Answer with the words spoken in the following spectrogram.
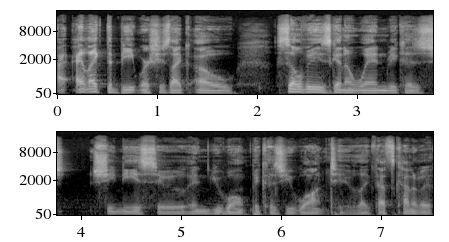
I, I like the beat where she's like oh sylvie's gonna win because she needs to and you won't because you want to like that's kind of a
